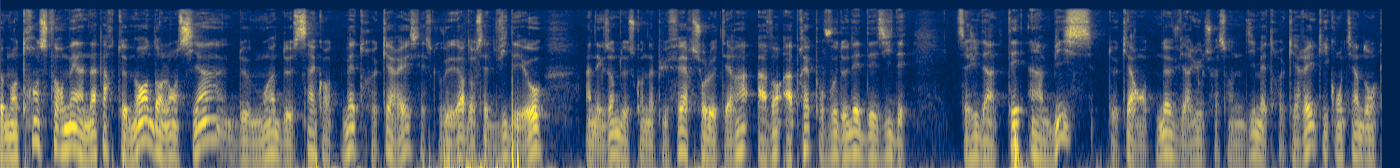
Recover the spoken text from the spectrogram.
comment transformer un appartement dans l'ancien de moins de 50 mètres carrés. C'est ce que vous allez voir dans cette vidéo, un exemple de ce qu'on a pu faire sur le terrain avant-après pour vous donner des idées. Il s'agit d'un T1 bis de 49,70 mètres carrés qui contient donc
